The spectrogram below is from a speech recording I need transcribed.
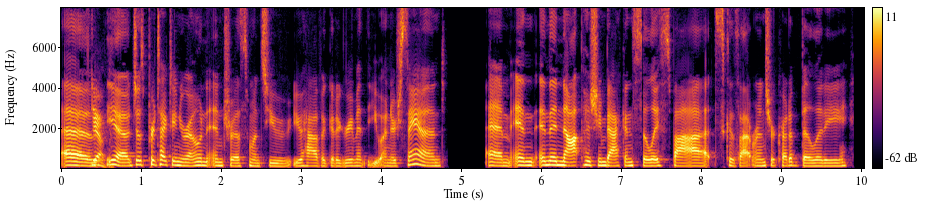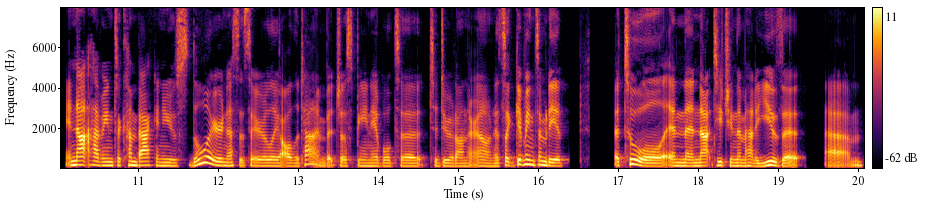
Um, Yeah. You know, just protecting your own interests once you, you have a good agreement that you understand. Um, and, and then not pushing back in silly spots because that ruins your credibility and not having to come back and use the lawyer necessarily all the time, but just being able to, to do it on their own. It's like giving somebody a, a tool and then not teaching them how to use it. Um,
